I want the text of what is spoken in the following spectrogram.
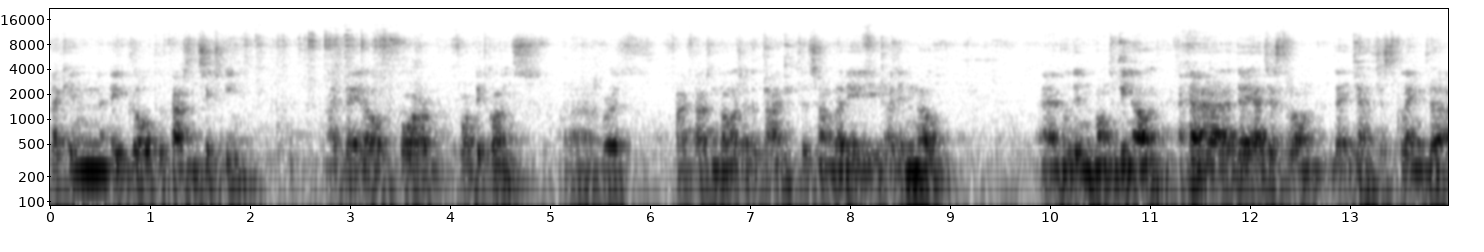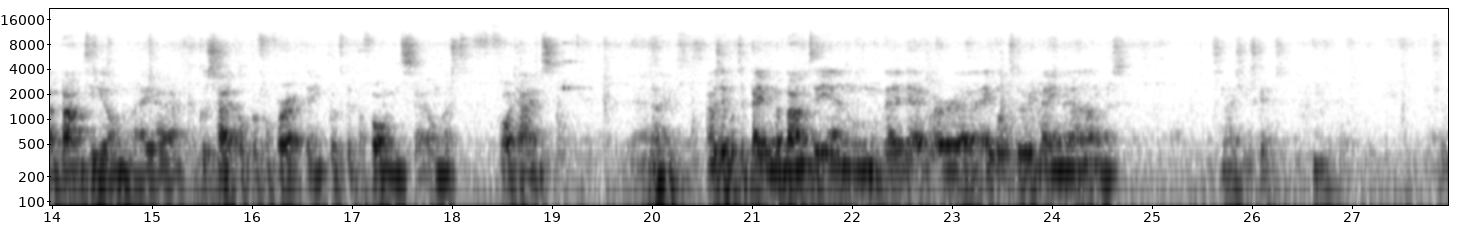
back in April 2016, I paid over four, four bitcoins uh, worth $5,000 at the time to somebody I didn't know. And who didn't want to be known. Uh, they had just on, they had just claimed uh, a bounty on my uh, cuckoo cycle proof of work. They improved the performance uh, almost four times. Nice. I was able to pay them a bounty, and they, they were uh, able to remain uh, anonymous. It's a nice use case. Sure.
